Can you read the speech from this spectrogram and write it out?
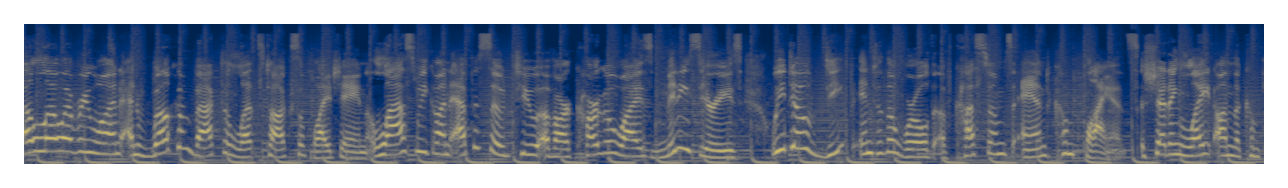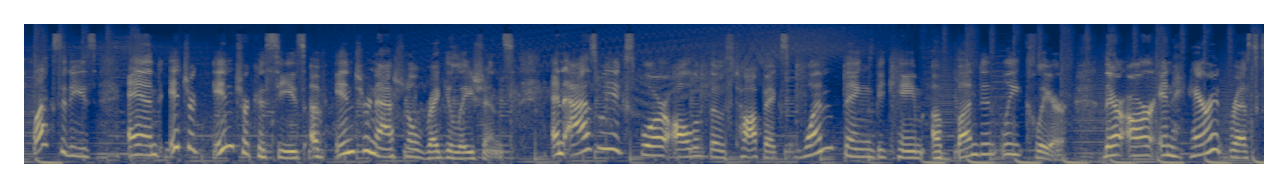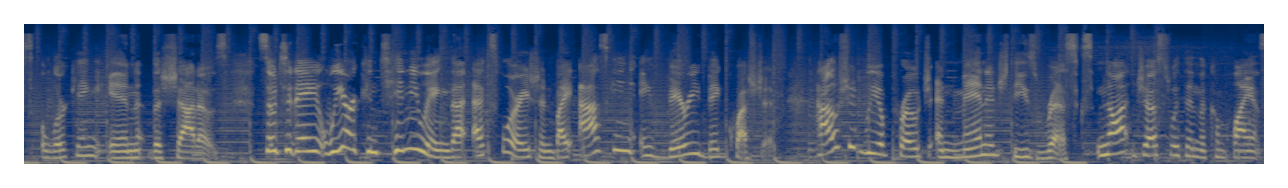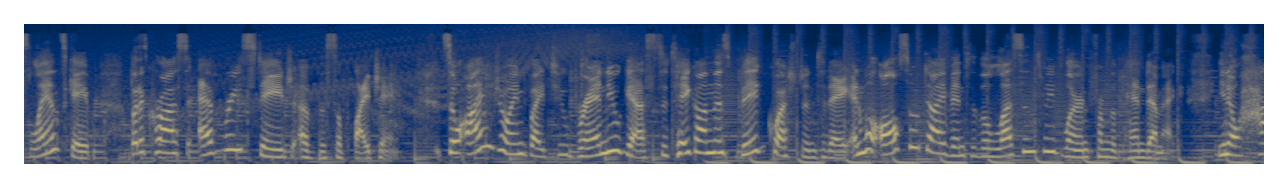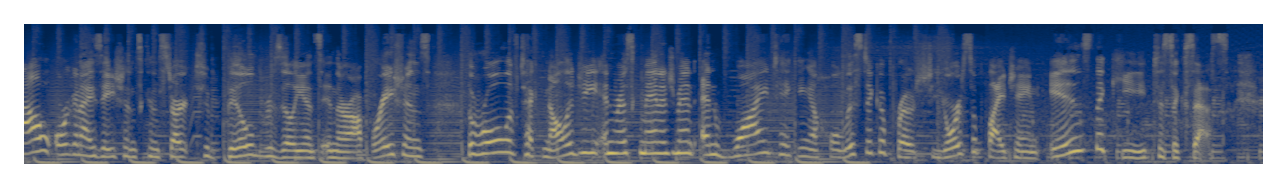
Hello, everyone, and welcome back to Let's Talk Supply Chain. Last week on episode two of our CargoWise mini series, we dove deep into the world of customs and compliance, shedding light on the complexities and intricacies of international regulations. And as we explore all of those topics, one thing became abundantly clear there are inherent risks lurking in the shadows. So today we are continuing that exploration by asking a very big question. How should we approach and manage these risks, not just within the compliance landscape, but across every stage of the supply chain? So I'm joined by two brand new guests to take on this big question today, and we'll also dive into the lessons we've learned from the pandemic. You know, how organizations can start to build resilience in their operations, the role of technology in risk management, and why taking a holistic approach to your supply chain is the key to success.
